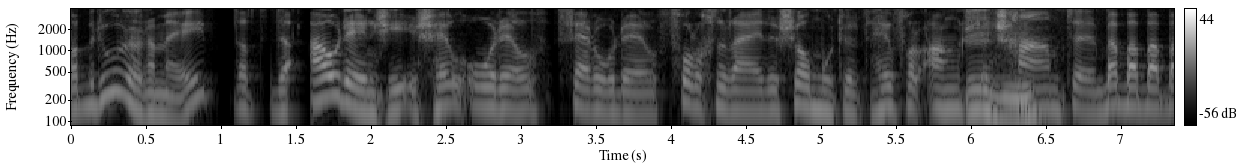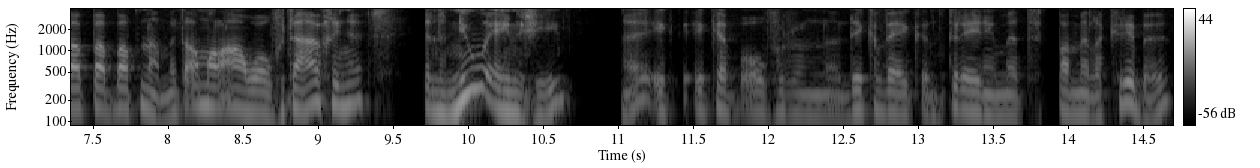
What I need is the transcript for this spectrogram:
Wat bedoelen we daarmee? Dat de oude energie is heel oordeel, veroordeel, volgde zo moet het. Heel veel angst en Mhm. schaamte en babababababab. Nou, met allemaal oude overtuigingen. En de nieuwe energie, hè, ik, ik heb over een eh, dikke week een training met Pamela Kribbe.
